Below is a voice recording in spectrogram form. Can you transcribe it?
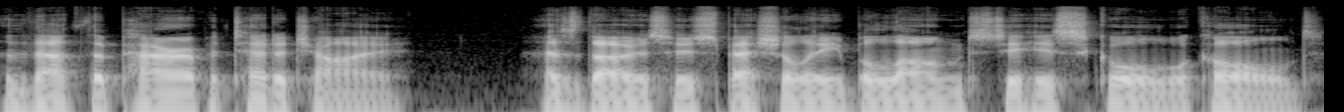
that the Peripatetici, as those who specially belonged to his school were called,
